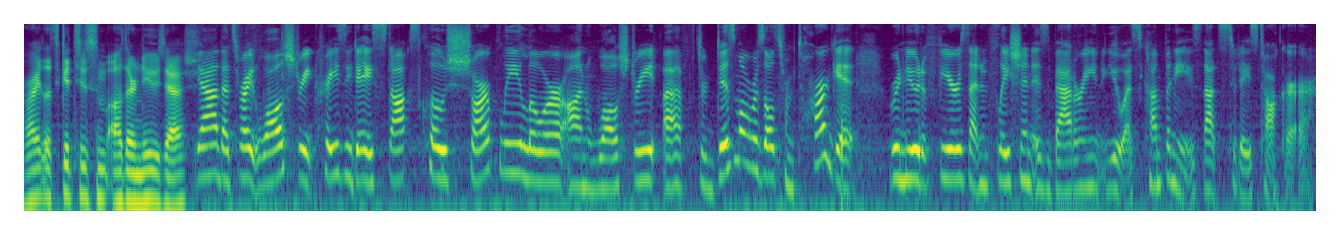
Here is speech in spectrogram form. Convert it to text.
All right, let's get to some other news, Ash. Yeah, that's right. Wall Street, crazy day. Stocks closed sharply lower on Wall Street after dismal results from Target renewed fears that inflation is battering U.S. companies. That's today's talker.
